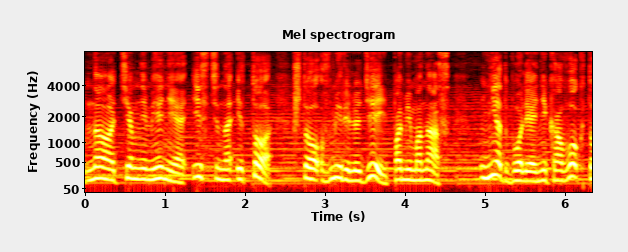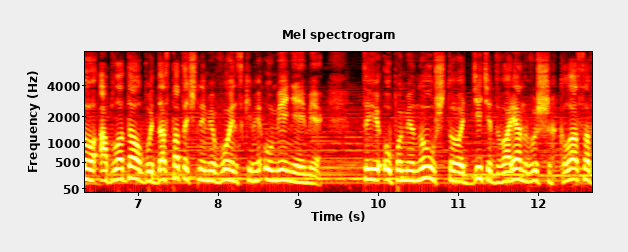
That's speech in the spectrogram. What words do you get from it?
Но, тем не менее, истина и то, что в мире людей, помимо нас, нет более никого, кто обладал бы достаточными воинскими умениями. Ты упомянул, что дети дворян высших классов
